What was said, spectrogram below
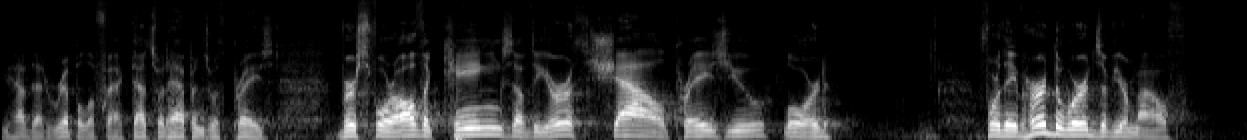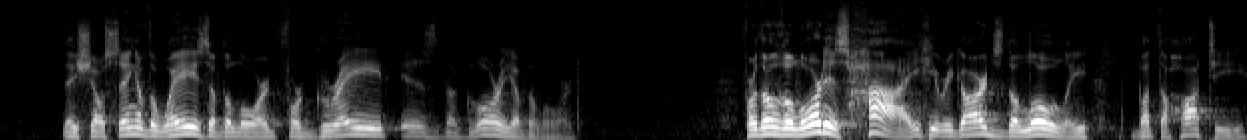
You have that ripple effect. That's what happens with praise. Verse 4 All the kings of the earth shall praise you, Lord, for they've heard the words of your mouth. They shall sing of the ways of the Lord, for great is the glory of the Lord. For though the Lord is high, he regards the lowly, but the haughty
